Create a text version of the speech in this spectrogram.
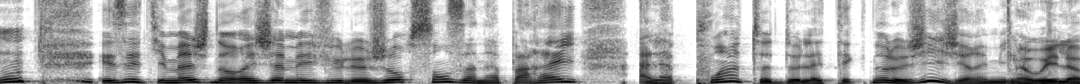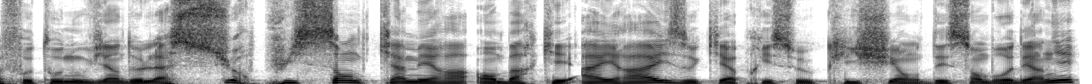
et cette image n'aurait jamais vu le jour sans un appareil à la pointe de la technologie, Jérémy. Ah oui, la photo nous vient de la surpuissante caméra embarquée iRise qui a pris ce cliché en décembre dernier,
